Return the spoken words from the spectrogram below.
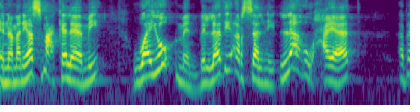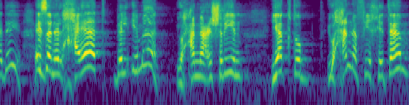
إن من يسمع كلامي ويؤمن بالذي أرسلني له حياة أبدية. اذا الحياة بالإيمان. يوحنا 20 يكتب يوحنا في ختام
